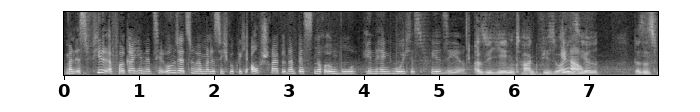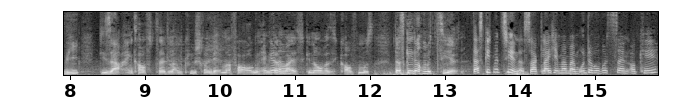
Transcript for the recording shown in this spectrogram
man ist viel erfolgreicher in der Zielumsetzung, wenn man es sich wirklich aufschreibt und am besten noch irgendwo hinhängt, wo ich es viel sehe. Also jeden Tag visualisieren. Das ist wie dieser Einkaufszettel am Kühlschrank, der immer vor Augen hängt. Dann Genau. weiß ich genau, was ich kaufen muss. Das geht auch mit Zielen. Das geht mit Zielen. Das sagt gleich immer meinem Unterbewusstsein, okay,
